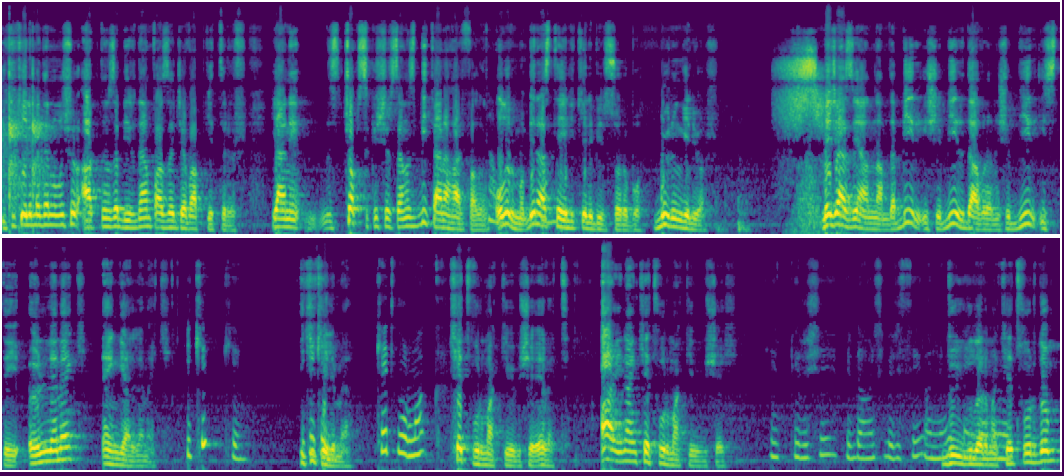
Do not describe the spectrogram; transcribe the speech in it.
İki kelimeden oluşur, aklınıza birden fazla cevap getirir. Yani çok sıkışırsanız bir tane harf alın. Olur mu? Biraz tehlikeli bir soru bu. Buyurun geliyor. Mecazi anlamda bir işi, bir davranışı, bir isteği önlemek, engellemek. İki kim? İki, İki kelime. Ket vurmak. Ket vurmak gibi bir şey, evet. Aynen ket vurmak gibi bir şey. Ket bir işi, bir davranışı birisi önlemek. Duygularıma ket vurdum.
